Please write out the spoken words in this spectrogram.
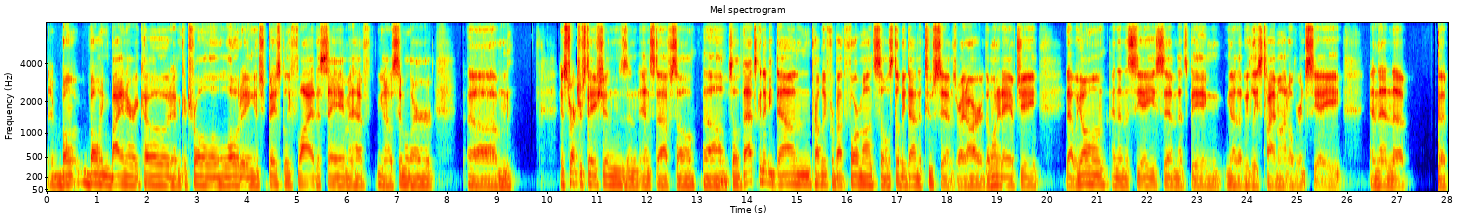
Boeing binary code and control loading and should basically fly the same and have you know similar um, instructor stations and and stuff. So um, so that's going to be down probably for about four months. So we'll still be down to two sims, right? Our the one at AFG that we own, and then the CAE sim that's being you know that we lease time on over in CAE, and then the the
